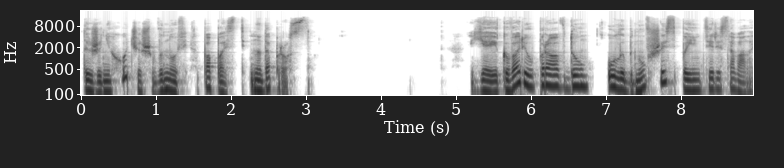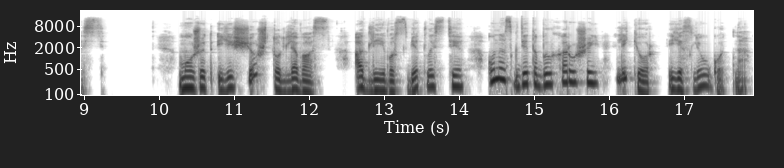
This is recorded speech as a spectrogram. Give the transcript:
Ты же не хочешь вновь попасть на допрос. Я и говорю правду, улыбнувшись, поинтересовалась. Может, еще что для вас? А для его светлости у нас где-то был хороший ликер, если угодно.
